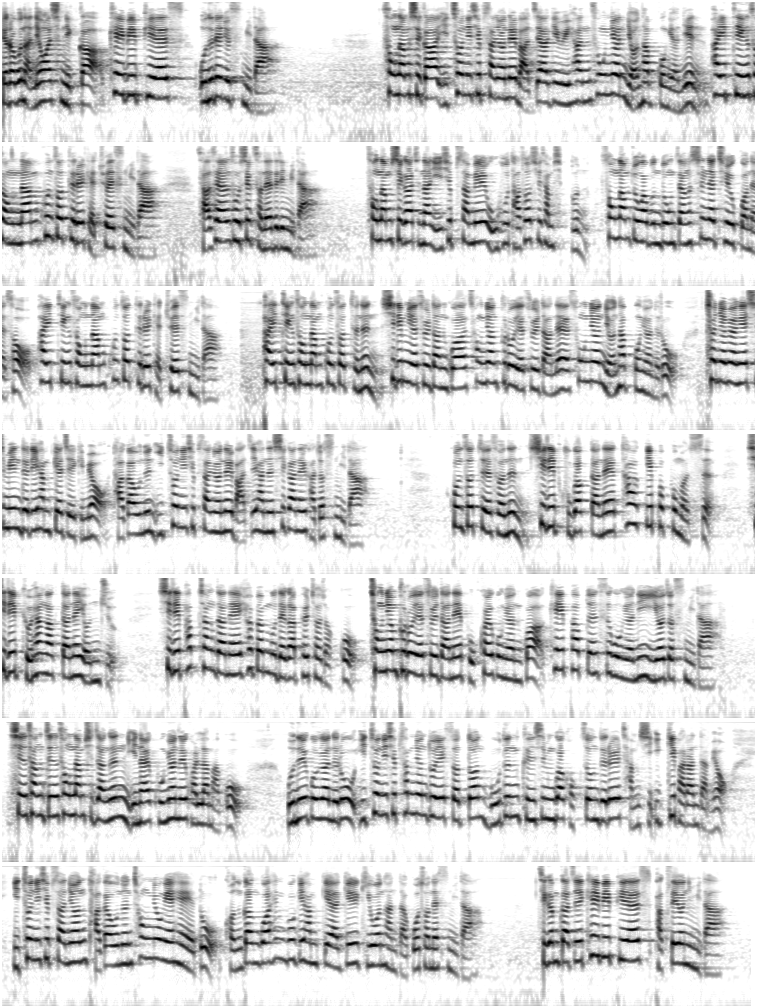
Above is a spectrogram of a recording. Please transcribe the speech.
여러분 안녕하십니까? KBPS 오늘의 뉴스입니다. 성남시가 2024년을 맞이하기 위한 송년 연합 공연인 파이팅 성남 콘서트를 개최했습니다. 자세한 소식 전해드립니다. 성남시가 지난 23일 오후 5시 30분 성남종합운동장 실내체육관에서 파이팅 성남 콘서트를 개최했습니다. 파이팅 성남 콘서트는 시립예술단과 청년프로예술단의 송년 연합 공연으로 천여 명의 시민들이 함께 즐기며 다가오는 2024년을 맞이하는 시간을 가졌습니다. 콘서트에서는 시립국악단의 타악기 퍼포먼스, 시립교향악단의 연주, 시립합창단의 협연 무대가 펼쳐졌고 청년프로예술단의 보컬 공연과 케이팝 댄스 공연이 이어졌습니다. 신상진 성남시장은 이날 공연을 관람하고 오늘 공연으로 2023년도에 있었던 모든 근심과 걱정들을 잠시 잊기 바란다며 2024년 다가오는 청룡의 해에도 건강과 행복이 함께하길 기원한다고 전했습니다. 지금까지 KBPS 박세연입니다.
